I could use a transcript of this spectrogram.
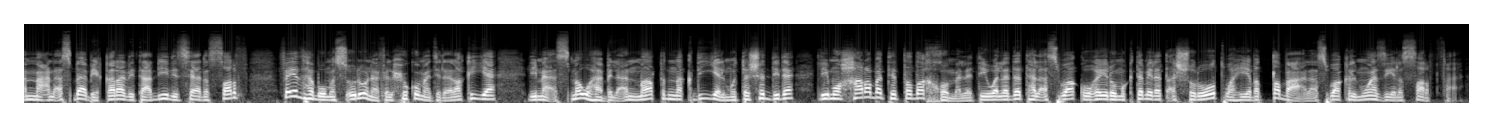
أما عن أسباب قرار تعديل سعر الصرف فيذهب مسؤولون في الحكومة العراقية لما أسموها بالأنماط النقدية المتشددة لمحاربة التضخم التي ولدتها الأسواق غير مكتملة الشروط وهي بالطبع الأسواق الموازية للصرف.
